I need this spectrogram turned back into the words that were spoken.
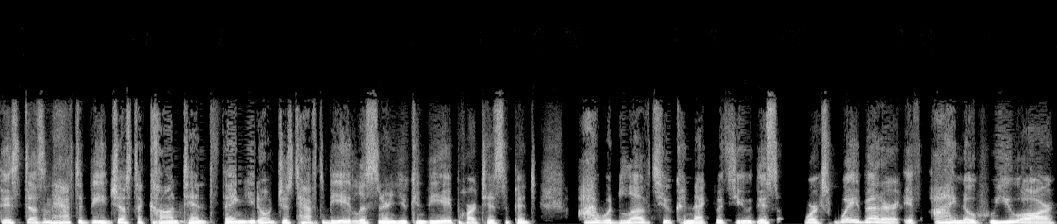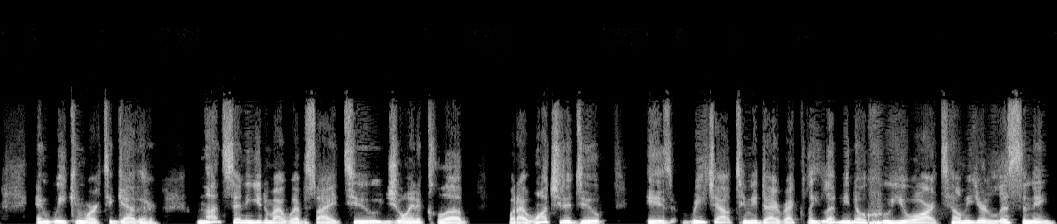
this doesn't have to be just a content thing. You don't just have to be a listener, you can be a participant. I would love to connect with you. This works way better if I know who you are and we can work together. I'm not sending you to my website to join a club. What I want you to do is reach out to me directly. Let me know who you are. Tell me you're listening.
